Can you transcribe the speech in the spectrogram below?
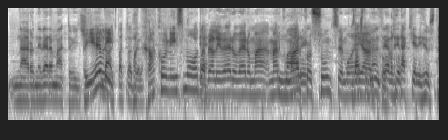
Narodne, Vera Matović. Jeli? Da, pa to je pa bilo. kako nismo odabrali e. Veru, Veru, Ma, Marko, Marek. Marko, Sunce, moje Zašto Jarko. Zašto bi ono trebali rakije da ide usta?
